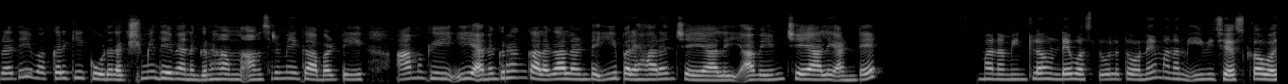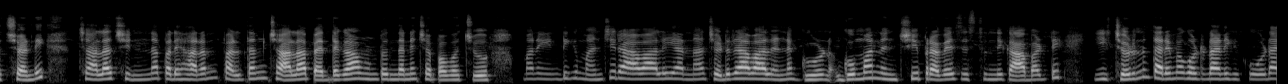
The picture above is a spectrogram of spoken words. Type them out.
ప్రతి ఒక్కరికి కూడా లక్ష్మీదేవి అనుగ్రహం అవసరమే కాబట్టి ఆమెకి ఈ అనుగ్రహం కలగాలంటే ఈ పరిహారం చేయాలి. అవి ఏం చేయాలి అంటే మనం ఇంట్లో ఉండే వస్తువులతోనే మనం ఇవి చేసుకోవచ్చండి. చాలా చిన్న పరిహారం ఫలితం చాలా పెద్దగా ఉంటుందని చెప్పవచ్చు. మన ఇంటికి మంచి రావాలి అన్న చెడు రావాలన్న గుమ్మ నుంచి ప్రవేశిస్తుంది కాబట్టి ఈ చెడును తరిమగొట్టడానికి కూడా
